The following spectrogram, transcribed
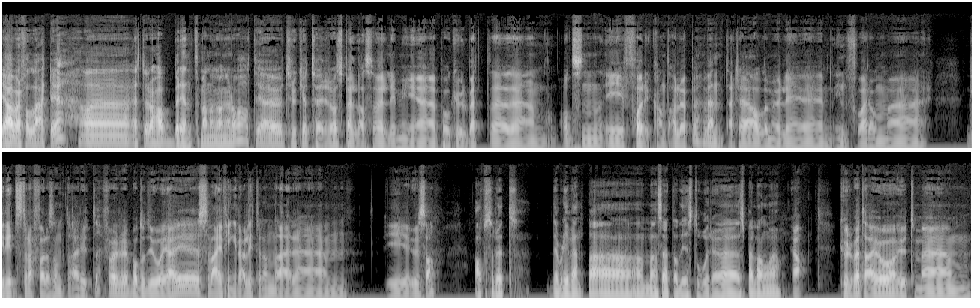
jeg har i hvert fall lært det, eh, etter å ha brent meg noen ganger nå, at jeg tror ikke jeg tør å spille så veldig mye på Coolbet-oddsen i forkant av løpet. Venter til alle mulige infoer om uh, gridstraffer og sånt er ute. For både du og jeg svei fingra litt den der eh, i USA. Absolutt. Det blir venta med å sette de store spillene nå, ja. Ja. Coolbet er jo ute med,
